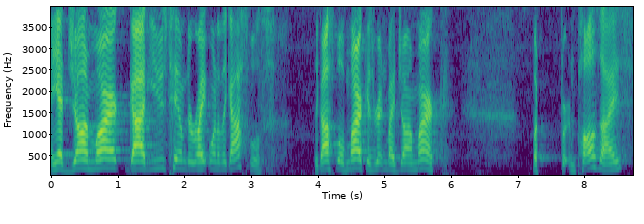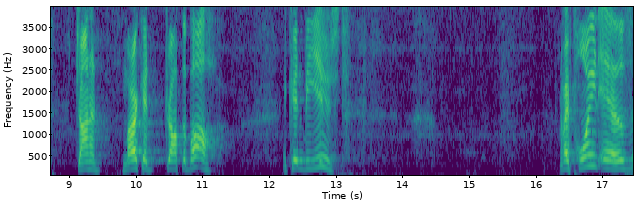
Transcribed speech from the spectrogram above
And yet, John Mark, God used him to write one of the Gospels. The Gospel of Mark is written by John Mark. But for, in Paul's eyes, John had, Mark had dropped the ball. It couldn't be used. my point is,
